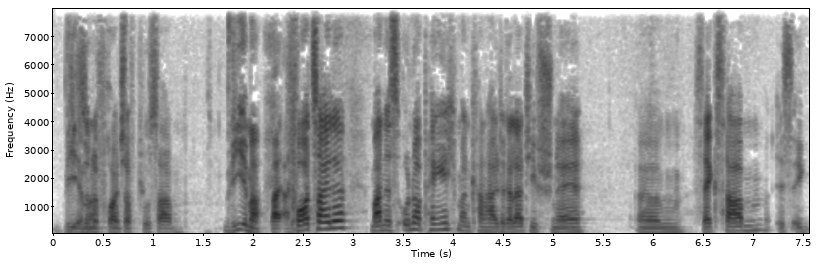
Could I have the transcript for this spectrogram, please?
Wie die so immer. eine Freundschaft plus haben. Wie immer. Vorteile, man ist unabhängig, man kann halt relativ schnell ähm, Sex haben, ist e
